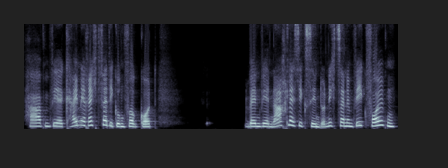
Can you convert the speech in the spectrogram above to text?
haben wir keine Rechtfertigung vor Gott. Wenn wir nachlässig sind und nicht seinem Weg folgen,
